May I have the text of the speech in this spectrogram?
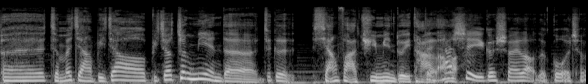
呃怎么讲比较比较正面的这个想法去面对它了。它是一个衰老的过程，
